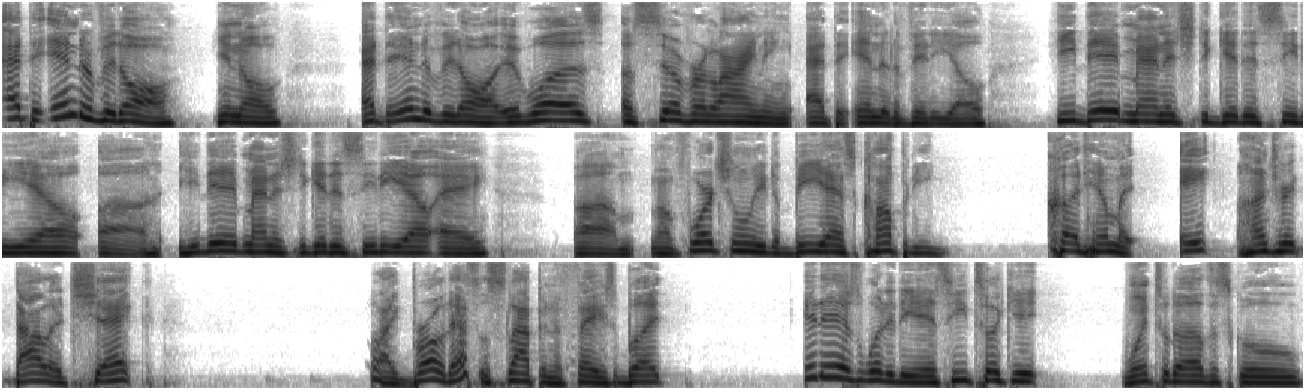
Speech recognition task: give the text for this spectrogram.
at the end of it all, you know, at the end of it all, it was a silver lining at the end of the video. He did manage to get his CDL. Uh, he did manage to get his CDLA. Um, unfortunately, the BS company cut him an eight hundred dollar check. Like, bro, that's a slap in the face. But it is what it is. He took it, went to the other school,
